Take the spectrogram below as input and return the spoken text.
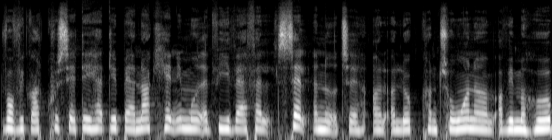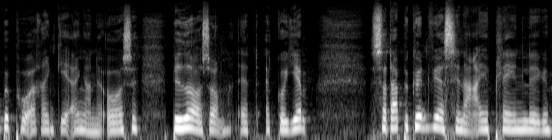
hvor vi godt kunne se, at det her det bærer nok hen imod, at vi i hvert fald selv er nødt til at, at lukke kontorerne, og vi må håbe på, at regeringerne også beder os om at, at gå hjem. Så der begyndte vi at scenarieplanlægge.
